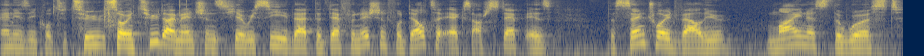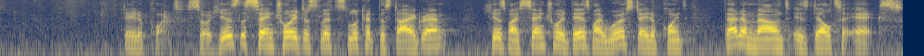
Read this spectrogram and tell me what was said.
n is equal to 2. So in two dimensions, here we see that the definition for delta x, our step, is the centroid value minus the worst data point. So here's the centroid. Just let's look at this diagram. Here's my centroid. There's my worst data point. That amount is delta x.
